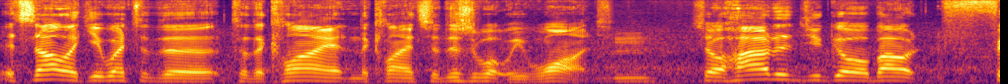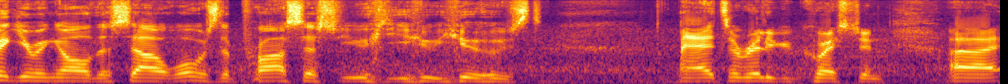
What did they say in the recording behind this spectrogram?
It's not like you went to the, to the client and the client said, this is what we want. Mm. So how did you go about figuring all this out? What was the process you, you used? Uh, it's a really good question. Uh,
